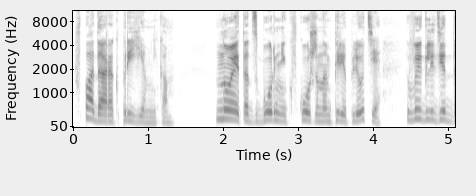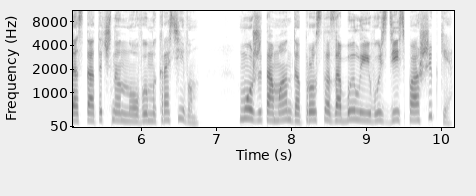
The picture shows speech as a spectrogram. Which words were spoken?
в подарок преемникам. Но этот сборник в кожаном переплете выглядит достаточно новым и красивым. Может, Аманда просто забыла его здесь по ошибке?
